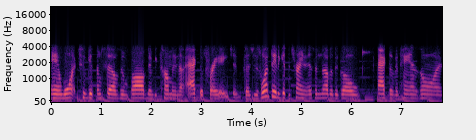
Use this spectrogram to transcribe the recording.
and want to get themselves involved in becoming an active freight agent. Because it's one thing to get the training it's another to go active and hands on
